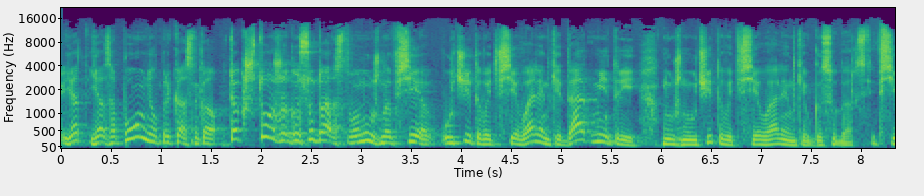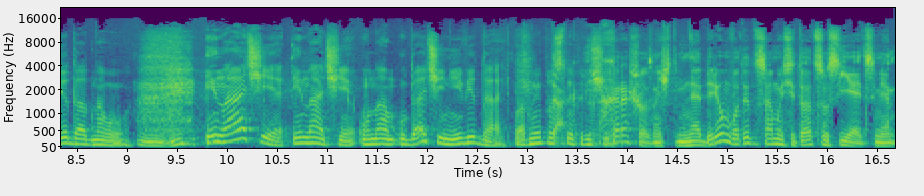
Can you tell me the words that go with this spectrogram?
я, я запомнил прекрасно, сказал, так что же государству нужно все, учитывать все валенки? Да, Дмитрий, нужно учитывать все валенки в государстве, все до одного. Угу. Иначе, иначе у нам удачи не видать, по одной простой так, причине. Хорошо, значит, берем вот эту самую ситуацию с яйцами.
